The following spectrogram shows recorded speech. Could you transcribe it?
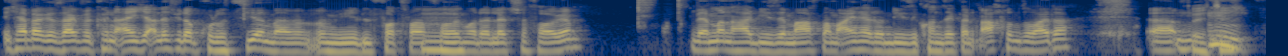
ich habe ja gesagt, wir können eigentlich alles wieder produzieren, weil irgendwie vor zwei mhm. Folgen oder letzte Folge wenn man halt diese Maßnahmen einhält und diese konsequent macht und so weiter. Ähm, Richtig.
